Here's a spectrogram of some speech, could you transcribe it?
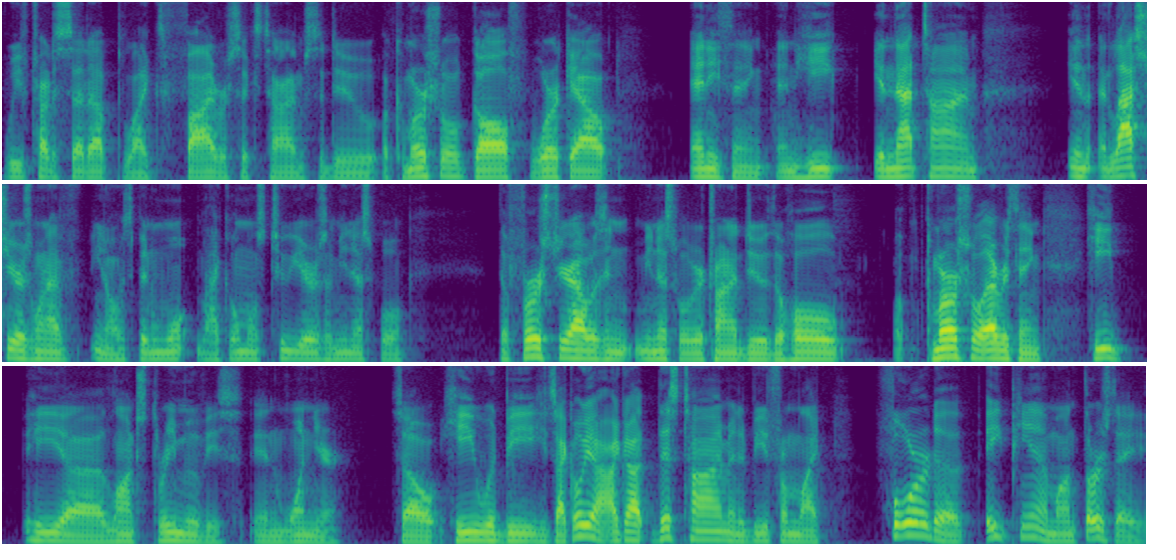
we've tried to set up like five or six times to do a commercial, golf, workout, anything. And he in that time, in and last year is when I've you know it's been one- like almost two years of municipal. The first year I was in municipal, we were trying to do the whole commercial, everything. He he uh, launched three movies in one year. So he would be he's like, oh yeah, I got this time, and it'd be from like four to eight p.m. on Thursday,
